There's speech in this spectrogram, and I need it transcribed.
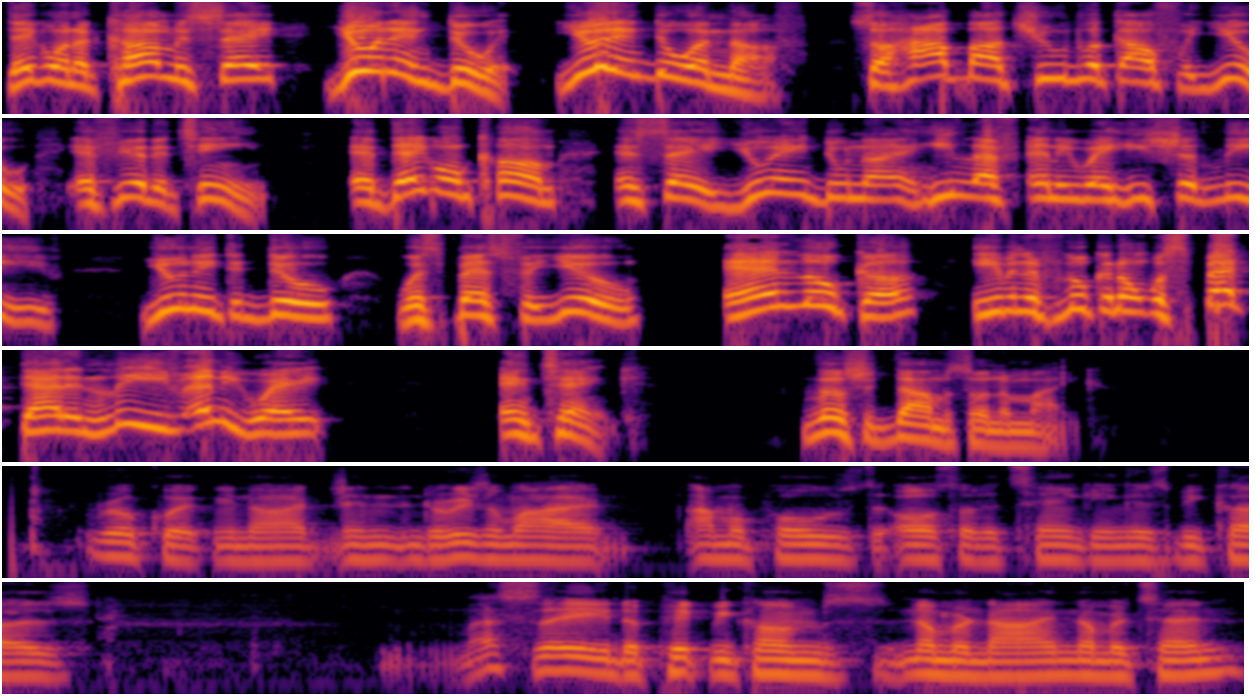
they're going to come and say, You didn't do it. You didn't do enough. So how about you look out for you if you're the team? If they're gonna come and say you ain't do nothing, he left anyway, he should leave. You need to do what's best for you and Luka, even if Luka don't respect that and leave anyway, and tank. Lil Shadamas on the mic. Real quick, you know, I, and the reason why I'm opposed also to tanking is because let's say the pick becomes number nine, number ten.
